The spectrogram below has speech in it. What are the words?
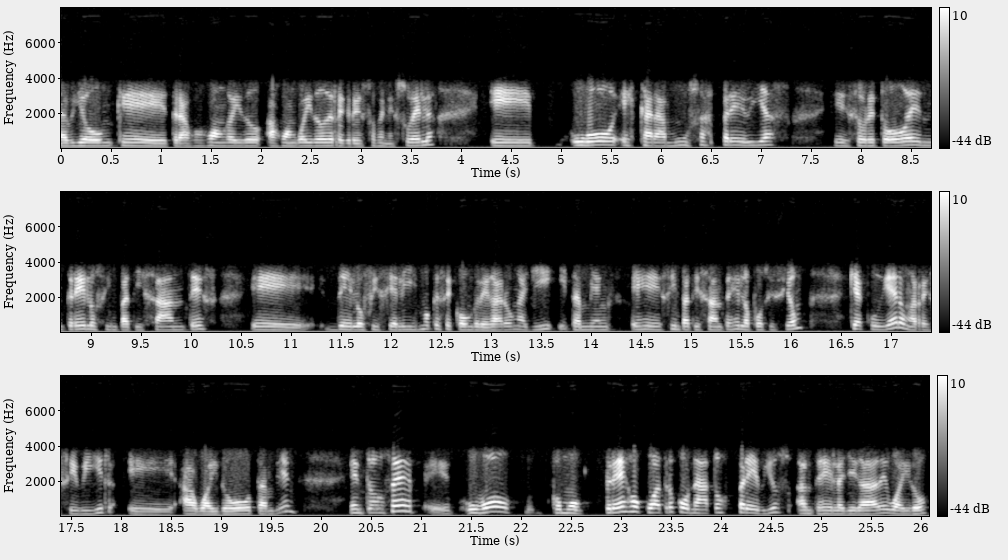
avión que trajo a Juan Guaidó, a Juan Guaidó de regreso a Venezuela. Eh, hubo escaramuzas previas, eh, sobre todo entre los simpatizantes eh, del oficialismo que se congregaron allí y también eh, simpatizantes de la oposición que acudieron a recibir a Guaidó también. Entonces hubo como tres o cuatro conatos previos antes de la llegada de Guaidó,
